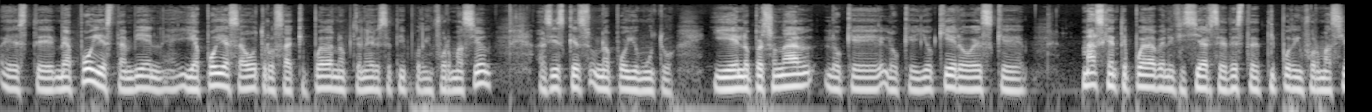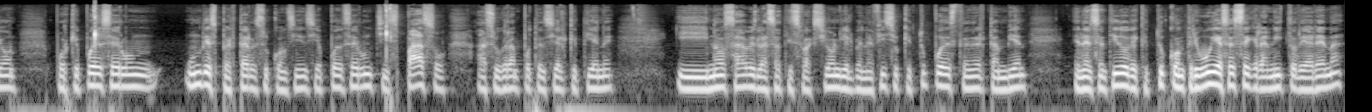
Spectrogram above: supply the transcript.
este, me apoyas también eh, y apoyas a otros a que puedan obtener ese tipo de información. Así es que es un apoyo mutuo. Y en lo personal, lo que, lo que yo quiero es que más gente pueda beneficiarse de este tipo de información porque puede ser un, un despertar de su conciencia, puede ser un chispazo a su gran potencial que tiene y no sabes la satisfacción y el beneficio que tú puedes tener también en el sentido de que tú contribuyas ese granito de arena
